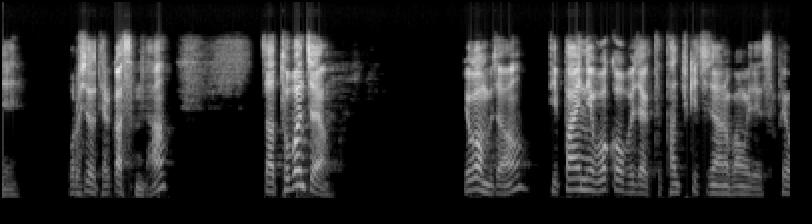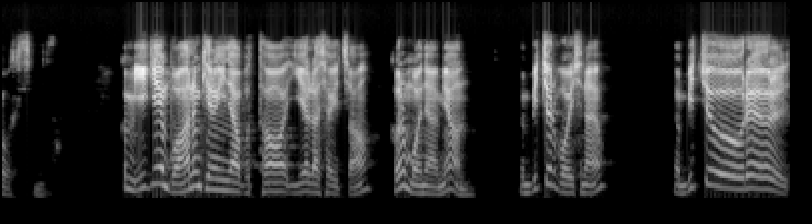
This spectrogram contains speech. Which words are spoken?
예, 모르셔도 될 것 같습니다. 자 두 번째요. 요거 뭐죠. Define in Work Object 단축키 지정하는 방법에 대해서 배워보겠습니다. 그럼 이게 뭐 하는 기능이냐부터 이해를 하셔야겠죠? 그건 뭐냐면 밑줄 보이시나요 밑줄을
